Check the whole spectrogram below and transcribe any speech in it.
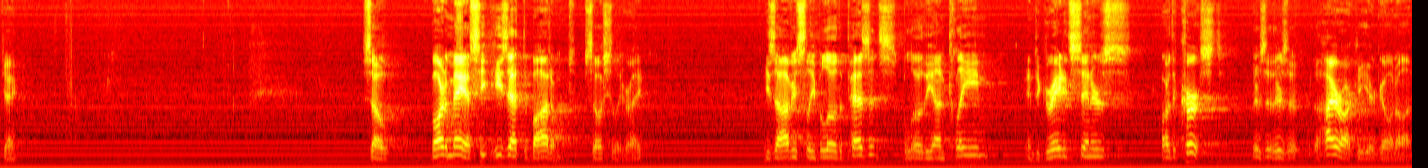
Okay? So, Bartimaeus, he, he's at the bottom socially, right? He's obviously below the peasants, below the unclean, and degraded sinners are the cursed. There's a, there's a, a hierarchy here going on.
